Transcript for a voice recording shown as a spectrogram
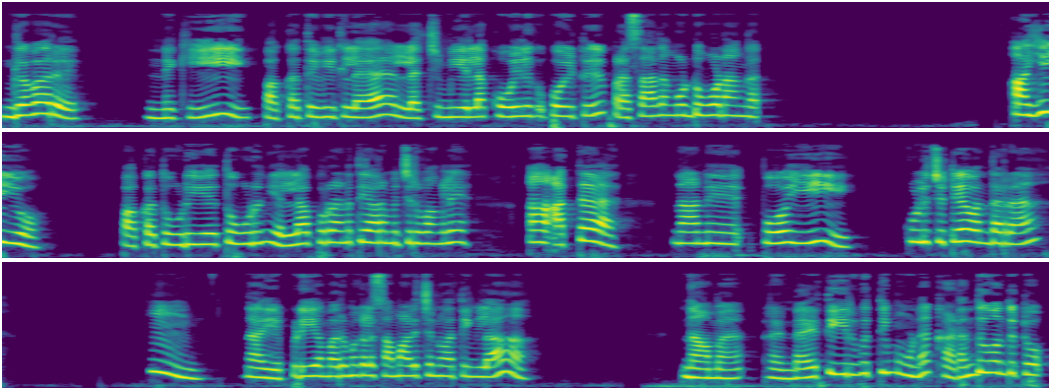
இங்கே வரு இன்னைக்கு பக்கத்து வீட்டில் லட்சுமி எல்லாம் கோயிலுக்கு போயிட்டு பிரசாதம் கொண்டு போனாங்க. ஐயோ பக்கத்து வீடு ஏத்த எல்லா புராணத்தையும் ஆரம்பிச்சிருவாங்களே. ஆ அத்தை நான் போய் குளிச்சுட்டே வந்துடுறேன். ம் நான் எப்படி என் மருமகளை சமாளிச்சேன்னு பார்த்தீங்களா நாம் ரெண்டாயிரத்தி இருபத்தி மூணை கடந்து வந்துட்டோம்.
